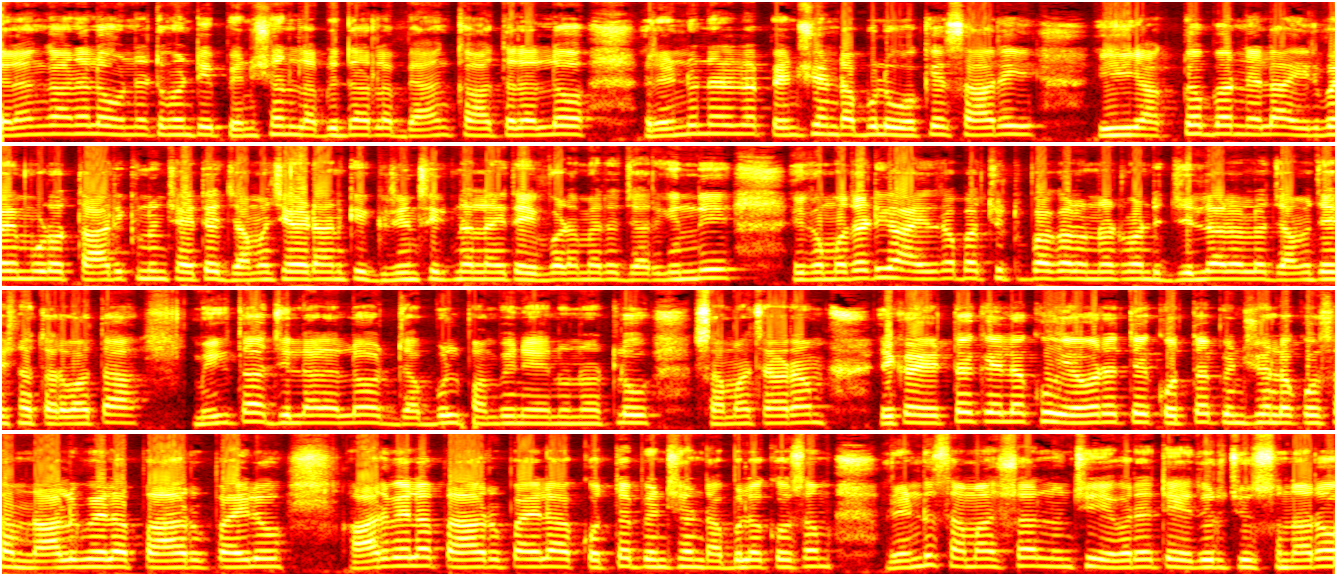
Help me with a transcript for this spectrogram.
తెలంగాణలో ఉన్నటువంటి పెన్షన్ లబ్ధిదారుల బ్యాంక్ ఖాతాలలో రెండు నెలల పెన్షన్ డబ్బులు ఒకేసారి ఈ అక్టోబర్ నెల ఇరవై మూడో తారీఖు నుంచి అయితే జమ చేయడానికి గ్రీన్ సిగ్నల్ అయితే ఇవ్వడం అయితే జరిగింది. ఇక మొదటిగా హైదరాబాద్ చుట్టుపక్కల ఉన్నటువంటి జిల్లాలలో జమ చేసిన తర్వాత మిగతా జిల్లాలలో డబ్బులు పంపిణీ అయినట్లు సమాచారం. ఇక ఎట్టకేలకు ఎవరైతే కొత్త పెన్షన్ల కోసం నాలుగు వేల పదహారు రూపాయలు ఆరు వేల రూపాయల కొత్త పెన్షన్ డబ్బుల కోసం రెండు సంవత్సరాల నుంచి ఎవరైతే ఎదురు చూస్తున్నారో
